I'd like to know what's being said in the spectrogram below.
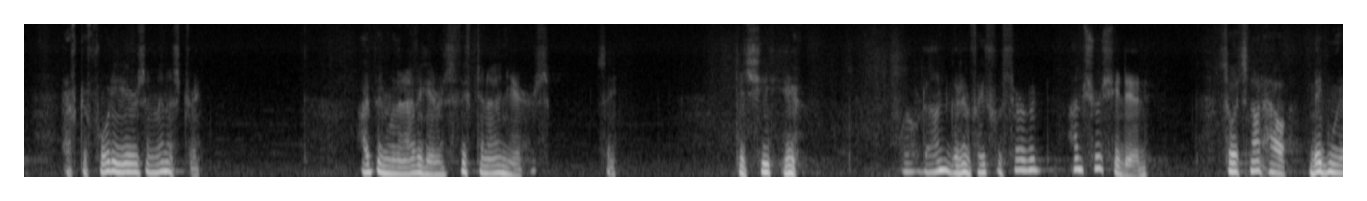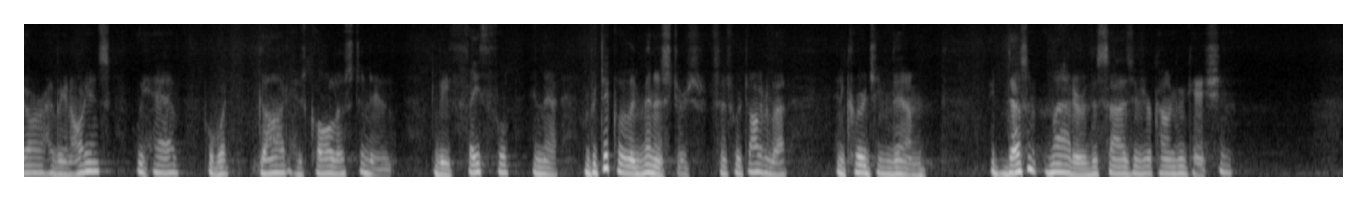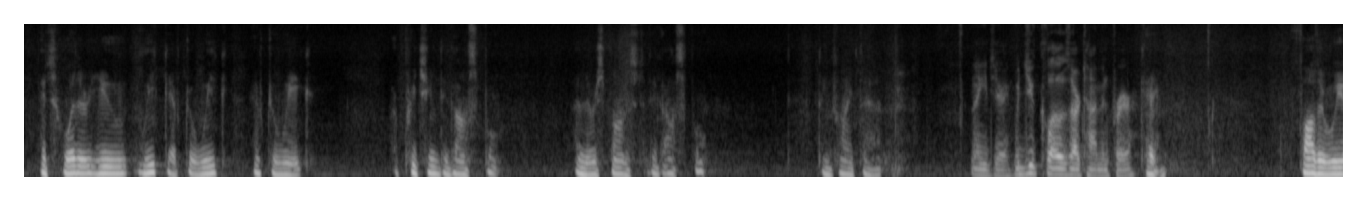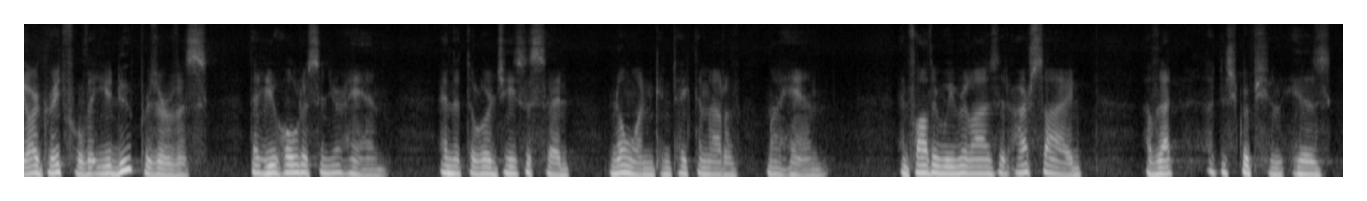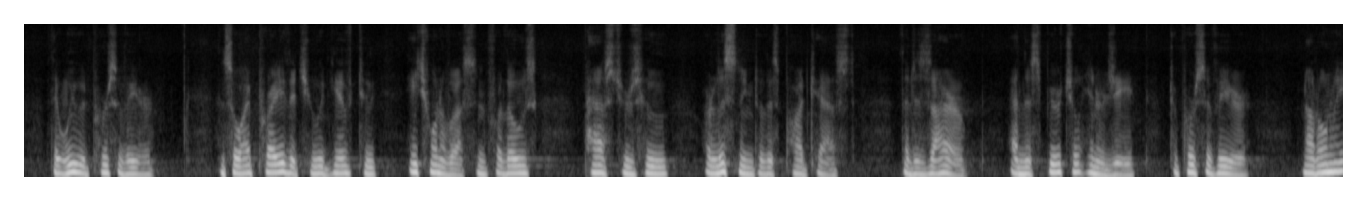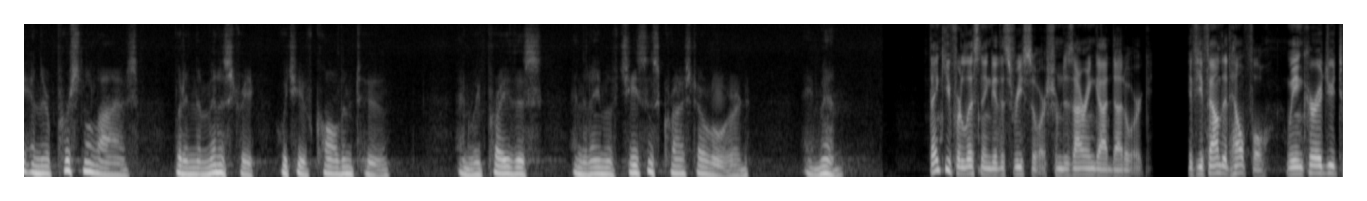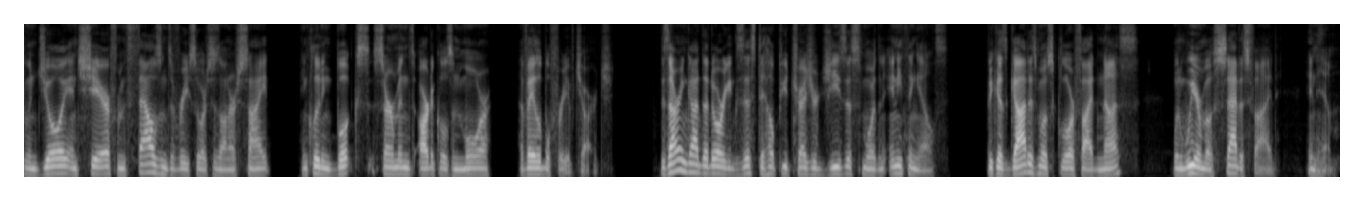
after 40 years in ministry. I've been with the Navigators 59 years. See, did she hear? Well done, good and faithful servant. I'm sure she did. So it's not how big we are having an audience we have, but what God has called us to do, to be faithful in that. And particularly ministers, since we're talking about encouraging them. It doesn't matter the size of your congregation. It's whether you, week after week after week, are preaching the gospel and the response to the gospel. Things like that. Thank you, Jerry. Would you close our time in prayer? Okay. Father, we are grateful that you do preserve us, that you hold us in your hand, and that the Lord Jesus said, No one can take them out of my hand. And Father, we realize that our side of that uh, description is that we would persevere. And so I pray that you would give to each one of us, and for those pastors who are listening to this podcast the desire and the spiritual energy to persevere, not only in their personal lives, but in the ministry which you have called them to. And we pray this in the name of Jesus Christ our Lord. Amen. Thank you for listening to this resource from desiringgod.org. If you found it helpful, we encourage you to enjoy and share from thousands of resources on our site including books, sermons, articles, and more, available free of charge. DesiringGod.org exists to help you treasure Jesus more than anything else, because God is most glorified in us when we are most satisfied in Him.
